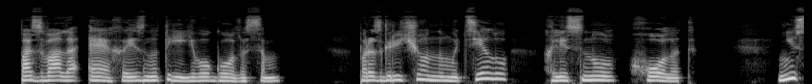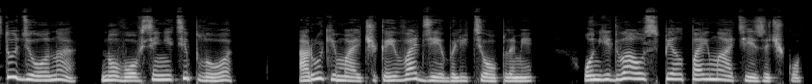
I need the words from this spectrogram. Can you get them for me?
— позвала эхо изнутри его голосом. По разгоряченному телу хлестнул холод. Не студено, но вовсе не тепло, а руки мальчика и в воде были теплыми. Он едва успел поймать Изочку,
